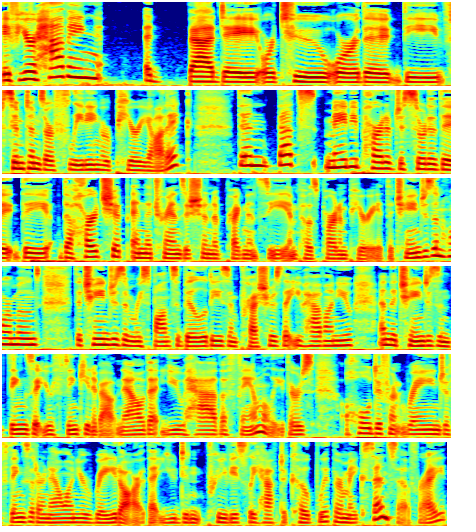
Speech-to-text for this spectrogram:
if you're having a bad day or two or the the symptoms are fleeting or periodic then that's maybe part of just sort of the the the hardship and the transition of pregnancy and postpartum period. The changes in hormones the changes in responsibilities and pressures that you have on you and the changes in things that you're thinking about now that you have a family. There's a whole different range of things that are now on your radar that you didn't previously have to cope with or make sense of right?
